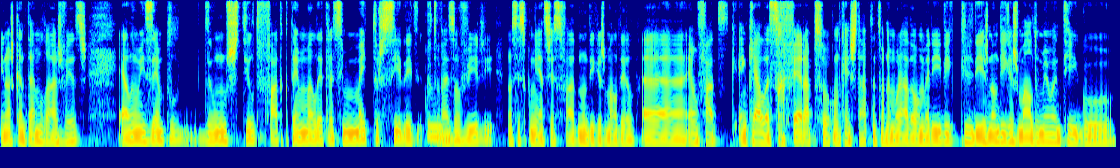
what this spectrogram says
e nós cantamos lá às vezes, ela é um exemplo de um estilo de fado que tem uma letra assim meio torcida e que tu hum. vais ouvir. Não sei se conheces esse fado, não digas mal dele. Uh, é um fado em que ela se refere à pessoa com quem está, portanto, ao namorado ou ao marido, e que lhe diz: Não digas mal do meu antigo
